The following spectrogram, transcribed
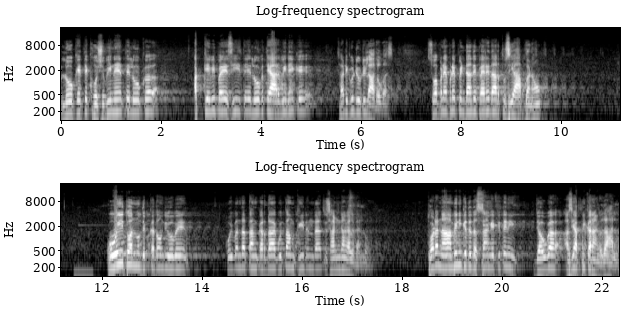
ਲੋਕ ਇਹ ਤੇ ਖੁਸ਼ ਵੀ ਨੇ ਤੇ ਲੋਕ ਅੱਕੇ ਵੀ ਪਏ ਸੀ ਤੇ ਲੋਕ ਤਿਆਰ ਵੀ ਨੇ ਕਿ ਸਾਡੀ ਕੋਈ ਡਿਊਟੀ ਲਾ ਦਿਓ ਬਸ। ਸੋ ਆਪਣੇ ਆਪਣੇ ਪਿੰਡਾਂ ਦੇ ਪਹਿਰੇਦਾਰ ਤੁਸੀਂ ਆਪ ਬਣੋ। ਕੋਈ ਤੁਹਾਨੂੰ ਦਿੱਕਤ ਆਉਂਦੀ ਹੋਵੇ, ਕੋਈ ਬੰਦਾ ਤੰਗ ਕਰਦਾ, ਕੋਈ ਧਮਕੀ ਦਿੰਦਾ, ਤੁਸੀਂ ਸਾਡੇ ਨਾਲ ਗੱਲ ਕਰ ਲਓ। ਤੁਹਾਡਾ ਨਾਮ ਵੀ ਨਹੀਂ ਕਿਤੇ ਦੱਸਾਂਗੇ, ਕਿਤੇ ਨਹੀਂ ਜਾਊਗਾ, ਅਸੀਂ ਆਪ ਹੀ ਕਰਾਂਗੇ ਉਹਦਾ ਹੱਲ।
